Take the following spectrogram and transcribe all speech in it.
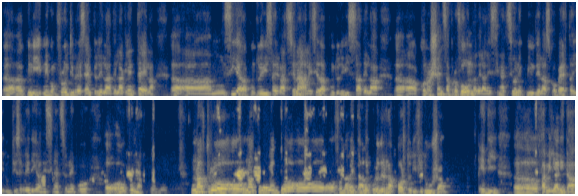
eh, quindi nei confronti per esempio della, della clientela, eh, sia dal punto di vista relazionale, sia dal punto di vista della uh, conoscenza profonda della destinazione e quindi della scoperta di tutti i segreti che la destinazione può, uh, può nascondere. Un altro, un altro elemento fondamentale è quello del rapporto di fiducia e di uh, familiarità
